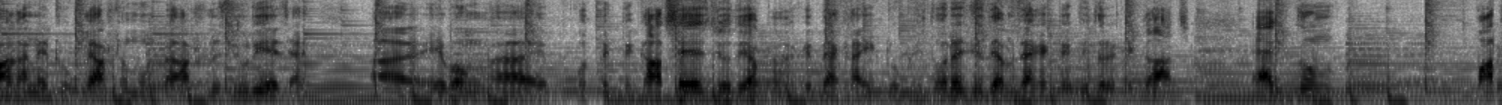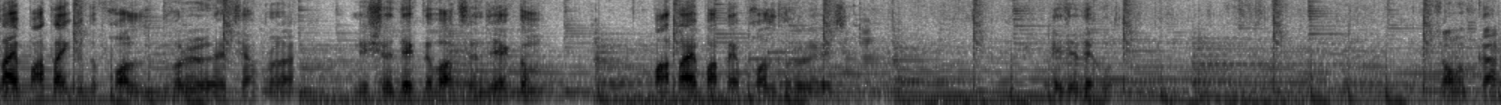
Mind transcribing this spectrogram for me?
বাগানে ঢুকলে আসলে মনটা আসলে জুড়িয়ে যায়। এবং প্রত্যেকটি গাছে যদি আপনাদেরকে দেখা, একটু ভিতরে যদি আমি দেখা, একটা ভিতরে একটি গাছ, একদম পাতায় পাতায় কিন্তু ফল ধরে রয়েছে। আপনারা নিশ্চয়ই দেখতে পাচ্ছেন যে একদম পাতায় পাতায় ফল ধরে রয়েছে। এই যে দেখুন। চমৎকার।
